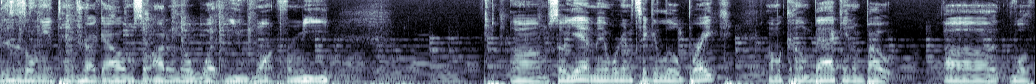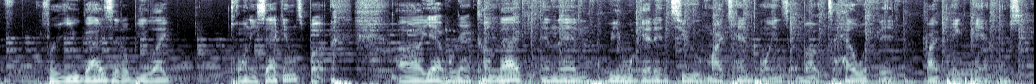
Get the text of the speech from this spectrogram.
this is only a ten track album, so I don't know what you want from me. Um, so yeah, man, we're gonna take a little break. I'm gonna come back in about uh, well, for you guys, it'll be like 20 seconds, but uh, yeah, we're gonna come back and then we will get into my 10 points about "To Hell with It" by PinkPantheress.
